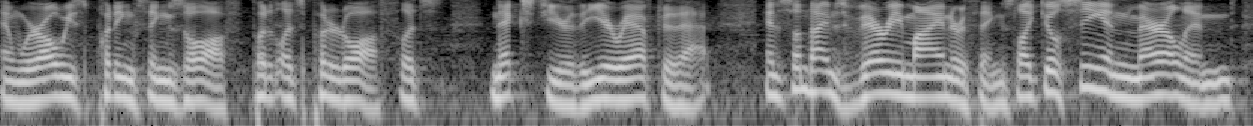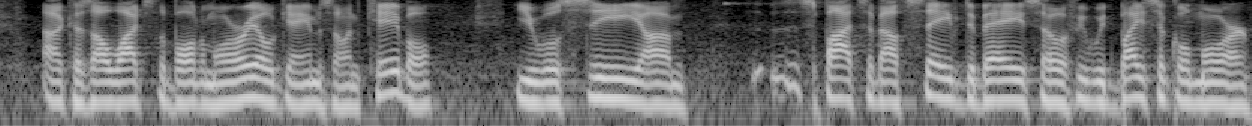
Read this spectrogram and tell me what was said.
And we're always putting things off. Put it, let's put it off. Let's next year, the year after that. And sometimes very minor things, like you'll see in Maryland, because I'll watch the Baltimore Oriole games on cable. You will see um, spots about save bay. So if you would bicycle more,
